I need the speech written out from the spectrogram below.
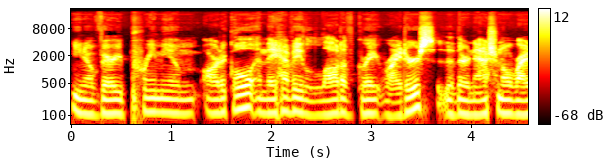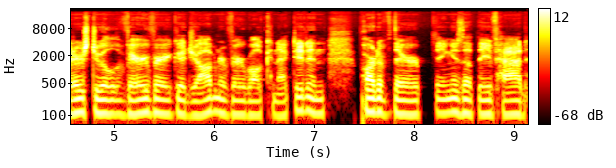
you know very premium article and they have a lot of great writers their national writers do a very very good job and are very well connected and part of their thing is that they've had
